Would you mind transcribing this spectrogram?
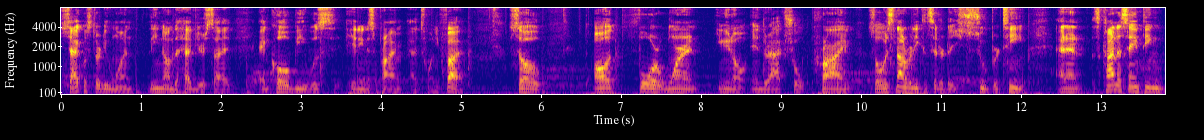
Shaq was 31, leaning on the heavier side, and Kobe was hitting his prime at 25. So all four weren't you know, in their actual prime. So it's not really considered a super team. And then it's kind of the same thing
